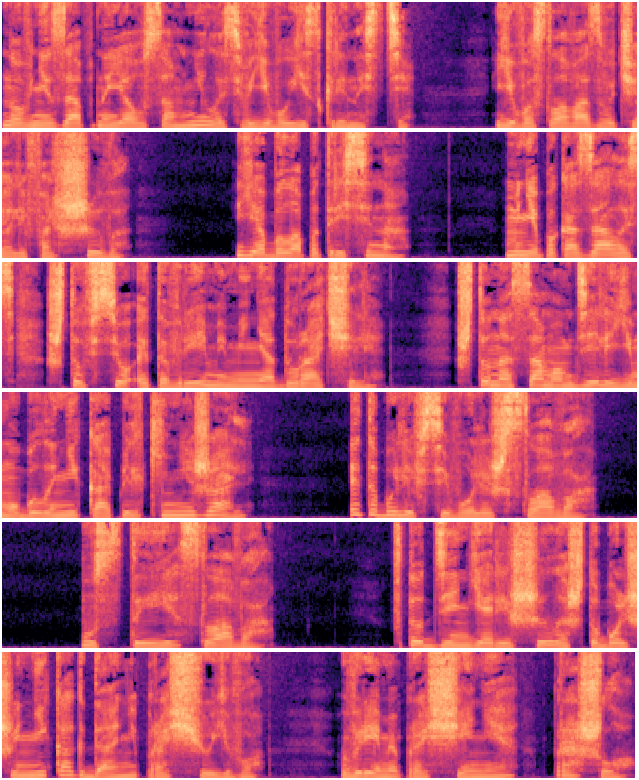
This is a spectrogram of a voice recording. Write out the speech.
Но внезапно я усомнилась в его искренности. Его слова звучали фальшиво. Я была потрясена. Мне показалось, что все это время меня дурачили, что на самом деле ему было ни капельки не жаль. Это были всего лишь слова. Пустые слова. В тот день я решила, что больше никогда не прощу его. Время прощения прошло.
